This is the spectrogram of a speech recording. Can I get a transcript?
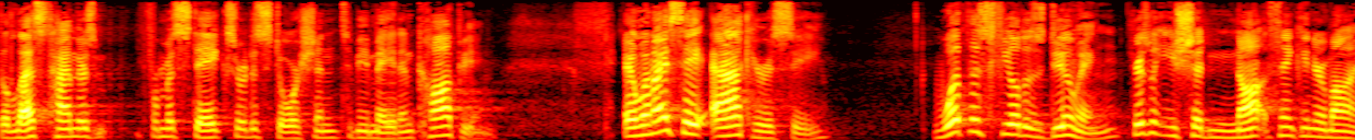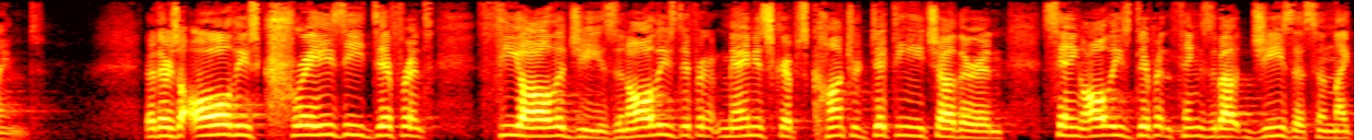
the less time there's for mistakes or distortion to be made in copying. And when I say accuracy, what this field is doing, here's what you should not think in your mind. That there's all these crazy different theologies and all these different manuscripts contradicting each other and saying all these different things about Jesus and like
